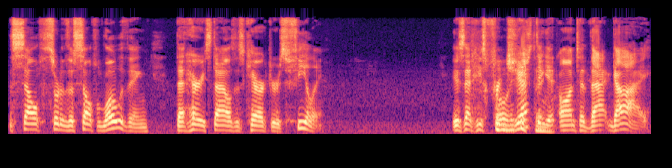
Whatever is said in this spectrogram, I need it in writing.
self, sort of the self-loathing that Harry Styles' character is feeling. Is that he's projecting interesting. it onto that guy,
